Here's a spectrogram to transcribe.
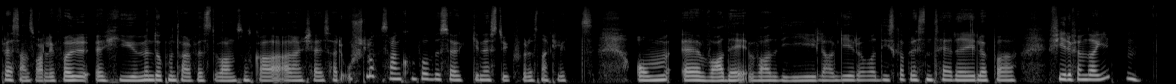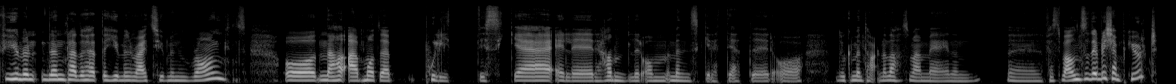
presseansvarlig for eh, Human, dokumentarfestivalen som skal arrangeres her i Oslo. Så han kommer på besøk neste uke for å snakke litt om eh, hva, de, hva de lager, og hva de skal presentere i løpet av fire-fem dager. Mm. Human, den pleide å hete Human Rights, Human Wrongs, og den er på en måte politiske eller handler om menneskerettigheter og dokumentarene da, som er med i den festivalen. Så det blir kjempekult.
